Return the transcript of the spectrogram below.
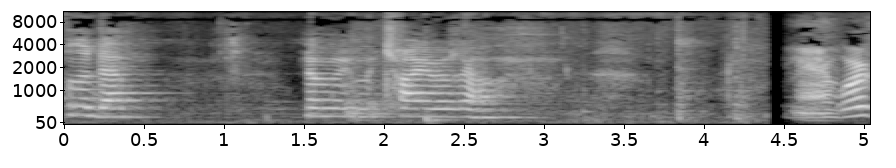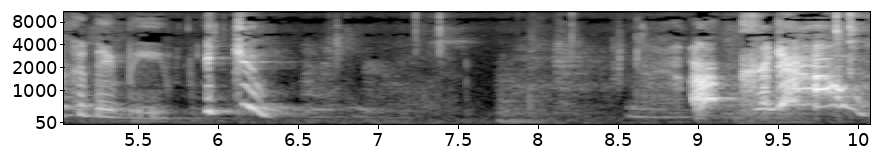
for the death, then we tire us out. Man, where could they be? Achoo! Oh,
